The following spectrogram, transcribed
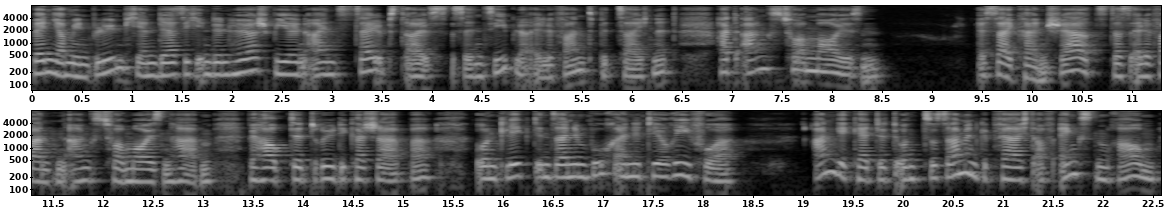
Benjamin Blümchen, der sich in den Hörspielen einst selbst als sensibler Elefant bezeichnet, hat Angst vor Mäusen. Es sei kein Scherz, dass Elefanten Angst vor Mäusen haben, behauptet Rüdiger Schaper und legt in seinem Buch eine Theorie vor. Angekettet und zusammengepfercht auf engstem Raum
